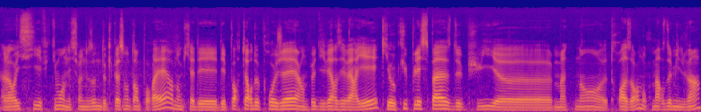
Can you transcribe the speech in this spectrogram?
Alors ici, effectivement, on est sur une zone d'occupation temporaire. Donc il y a des, porteurs de projets un peu divers et variés qui occupent l'espace depuis euh, maintenant euh, trois ans, donc mars 2020.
